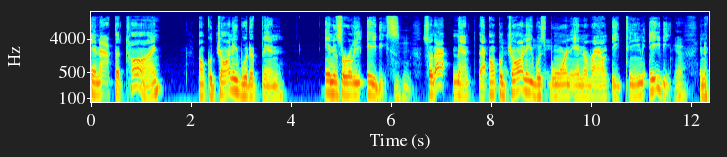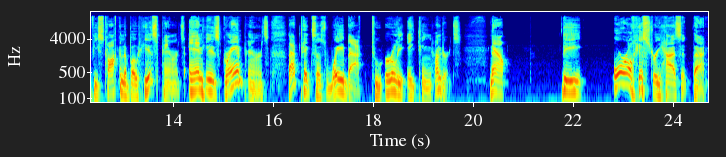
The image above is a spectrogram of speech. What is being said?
And at the time, Uncle Johnny would have been in his early 80s. Mm-hmm. So that meant that Uncle Johnny was born in around 1880. Yeah. And if he's talking about his parents and his grandparents, that takes us way back to early 1800s. Now, the oral history has it that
